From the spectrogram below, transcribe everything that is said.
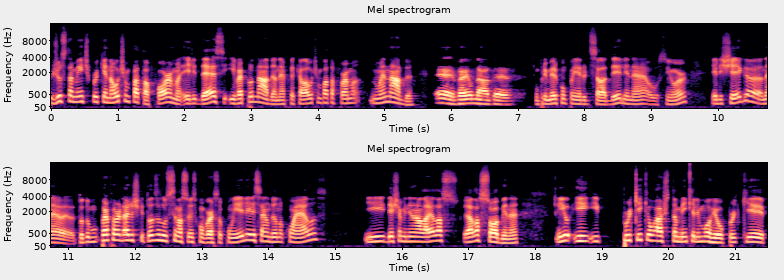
justamente porque na última plataforma ele desce e vai pro nada, né? Porque aquela última plataforma não é nada. É, vai o nada, é o primeiro companheiro de cela dele, né, o senhor, ele chega, né, todo, pra falar a verdade, acho que todas as alucinações conversam com ele, ele sai andando com elas e deixa a menina lá e ela, ela sobe, né. E, e, e por que que eu acho também que ele morreu? Porque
